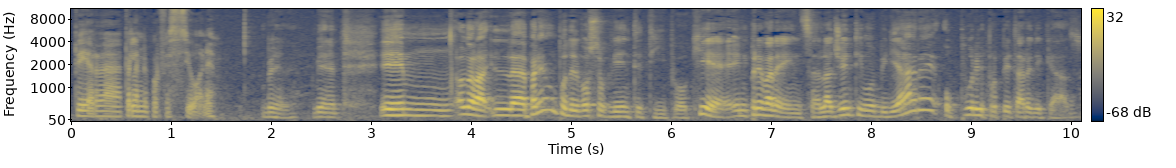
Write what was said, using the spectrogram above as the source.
per, per la mia professione. Bene, bene. Ehm, allora, il, parliamo un po' del vostro cliente tipo. Chi è in prevalenza? L'agente immobiliare oppure il proprietario di casa?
